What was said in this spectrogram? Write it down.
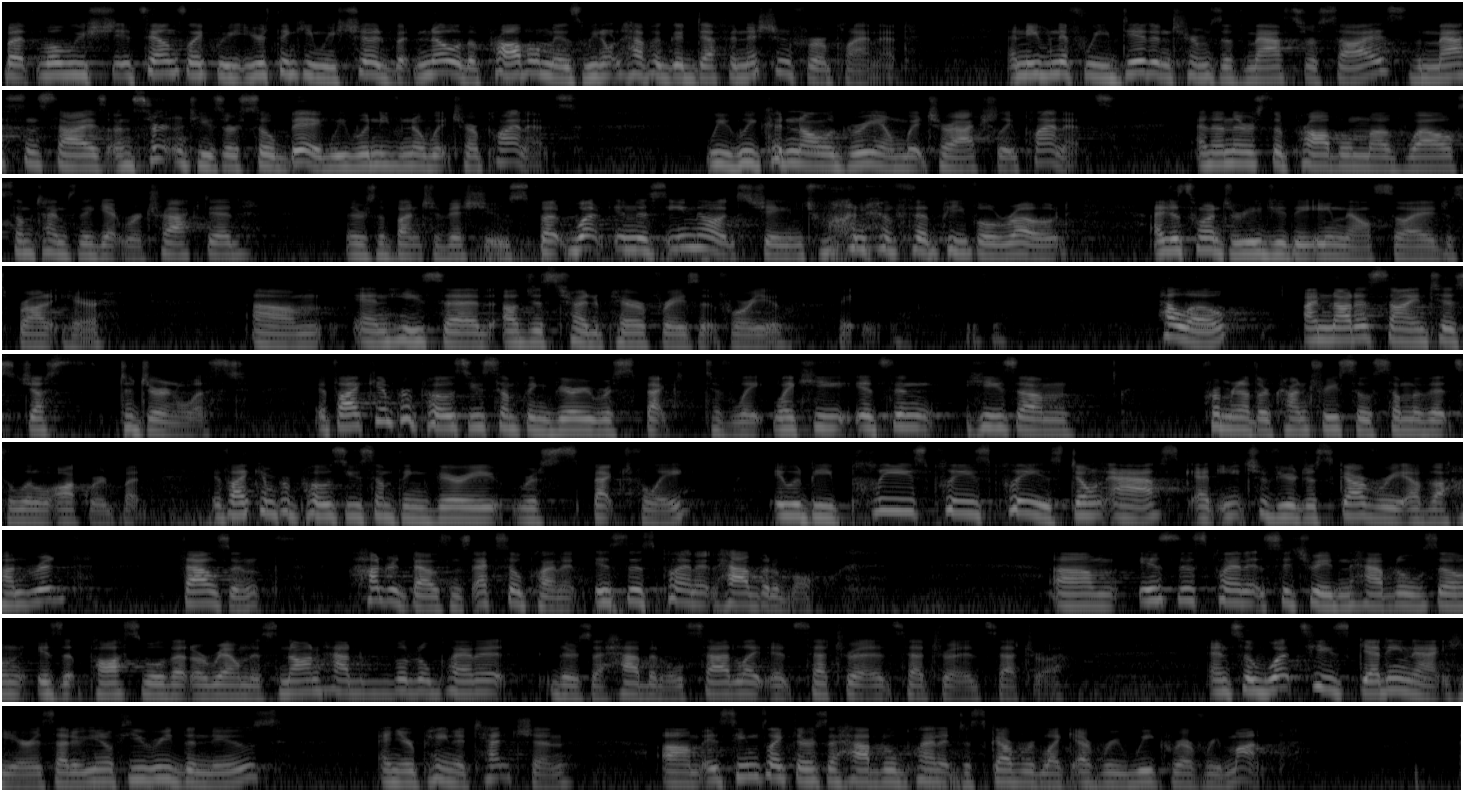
But well, we it sounds like we, you're thinking we should, but no, the problem is we don't have a good definition for a planet. And even if we did in terms of mass or size, the mass and size uncertainties are so big we wouldn't even know which are planets. We, we couldn't all agree on which are actually planets. And then there's the problem of, well, sometimes they get retracted. There's a bunch of issues. But what in this email exchange, one of the people wrote, I just wanted to read you the email, so I just brought it here. Um, and he said, I'll just try to paraphrase it for you. Wait, excuse me. Hello, I'm not a scientist, just a journalist. If I can propose you something very respectively, like he, it's in, he's um, from another country, so some of it's a little awkward, but if I can propose you something very respectfully, it would be please, please, please don't ask at each of your discovery of the hundredth, thousandth, hundred thousandth exoplanet, is this planet habitable? Um, is this planet situated in the habitable zone? Is it possible that around this non-habitable planet there's a habitable satellite, et cetera, et cetera, et cetera? And so what he's getting at here is that you know, if you read the news and you're paying attention, um, it seems like there's a habitable planet discovered like every week or every month.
